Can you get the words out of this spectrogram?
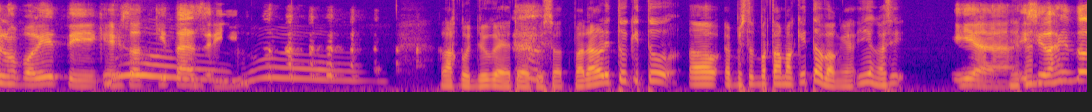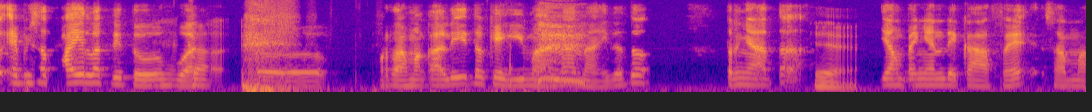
ilmu politik episode kita Zri. laku juga ya itu episode. Padahal itu itu eh, episode pertama kita bang ya? Iya nggak sih? Iya Ya kan? istilahnya itu episode pilot itu Ya, buat eh, pertama kali itu kayak gimana. Nah itu tuh ternyata Iya, yang pengen DKV sama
